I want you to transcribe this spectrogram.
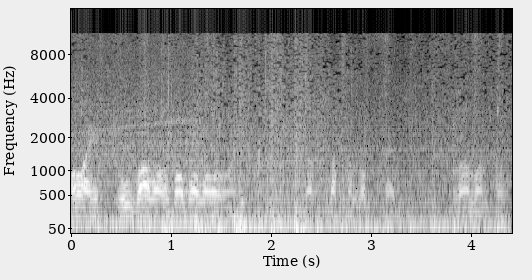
Oh, I hit. Oh, wow, wow, wow, wow, wow. I hit. That's, that's a lot, man. Around 1000. Only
